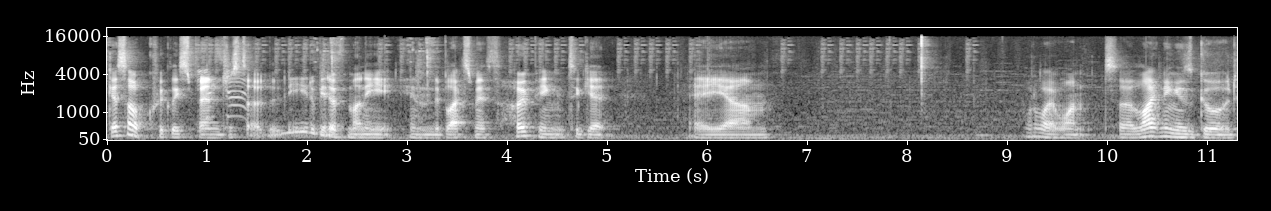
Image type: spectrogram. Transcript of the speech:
guess I'll quickly spend just a little bit of money in the blacksmith, hoping to get a, um, what do I want? So lightning is good.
